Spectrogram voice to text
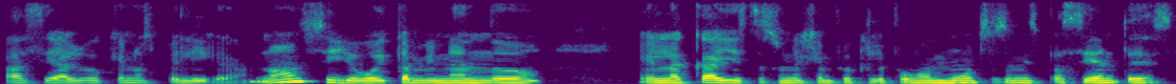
hacia algo que nos peligra, ¿no? Si yo voy caminando en la calle, este es un ejemplo que le pongo a muchos de mis pacientes,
